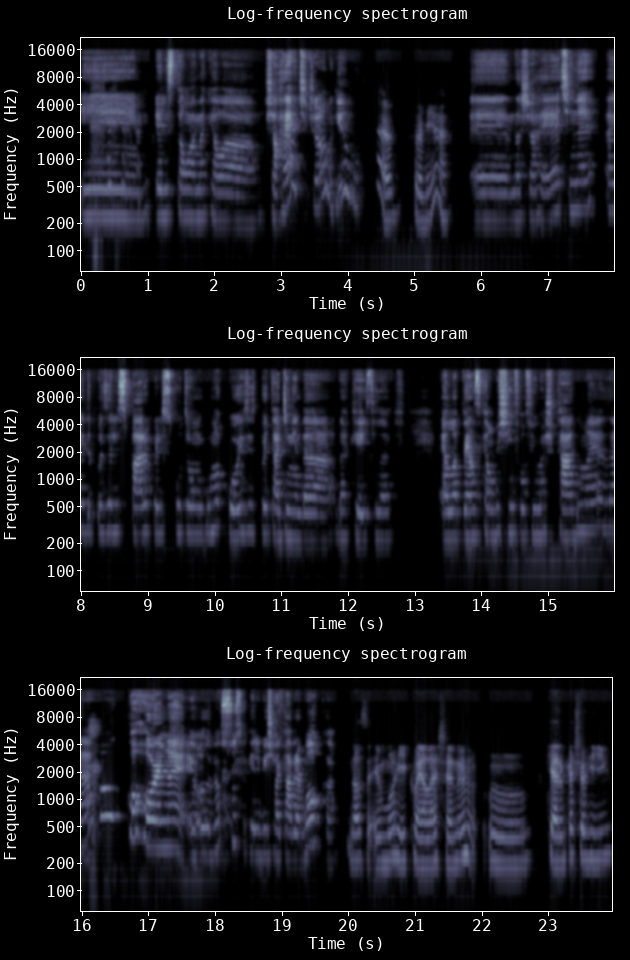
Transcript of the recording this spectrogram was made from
E eles estão lá naquela charrete, que chama aquilo? É, pra mim é. É, na charrete, né? Aí depois eles param porque eles escutam alguma coisa e coitadinha da, da Caitlyn. Ela pensa que é um bichinho fofinho machucado, mas é horror, né? Eu, eu levei um susto com aquele bicho que abre a boca. Nossa, eu morri com ela achando o... que era um cachorrinho.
